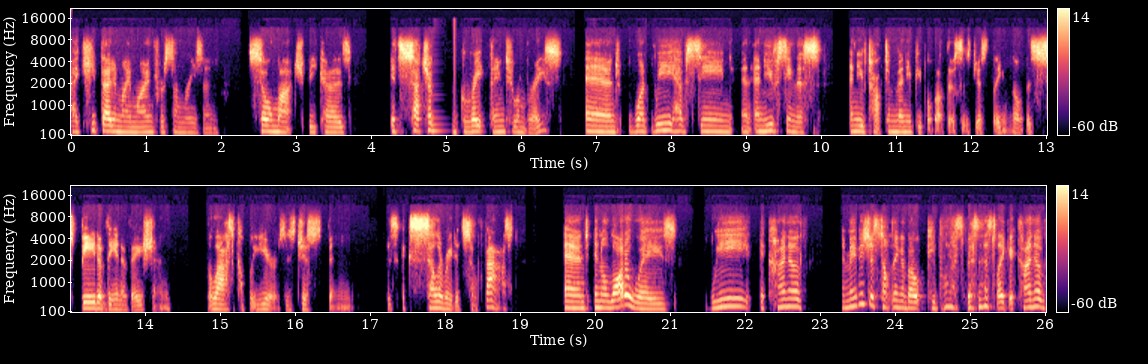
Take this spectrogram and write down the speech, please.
I keep that in my mind for some reason so much because it's such a great thing to embrace. And what we have seen, and, and you've seen this, and you've talked to many people about this, is just you know the speed of the innovation the last couple of years has just been it's accelerated so fast. And in a lot of ways, we it kind of, and maybe it's just something about people in this business, like it kind of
